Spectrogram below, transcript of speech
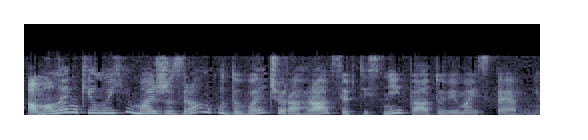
А маленький Луї майже зранку до вечора грався в тісній татовій майстерні.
